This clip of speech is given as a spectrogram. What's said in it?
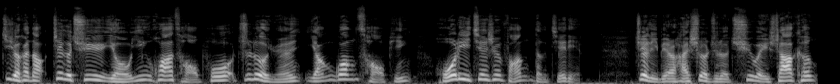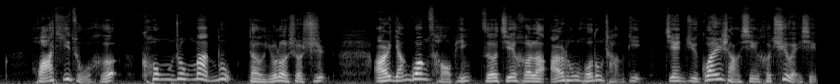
记者看到这个区域有樱花草坡、之乐园、阳光草坪、活力健身房等节点，这里边还设置了趣味沙坑。滑梯组合、空中漫步等游乐设施，而阳光草坪则结合了儿童活动场地，兼具观赏性和趣味性。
